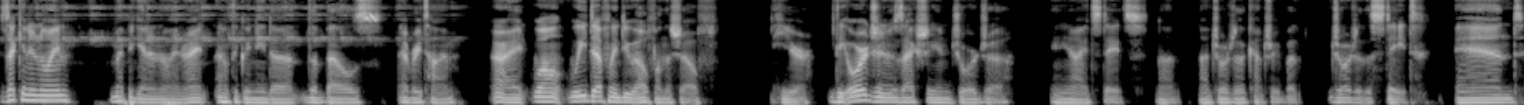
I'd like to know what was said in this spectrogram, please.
Is that getting annoying? Might be getting annoying, right? I don't think we need uh, the bells every time. All right. Well, we definitely do Elf on the Shelf here. The origin is actually in Georgia, in the United States, not not Georgia the country, but Georgia the state. And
